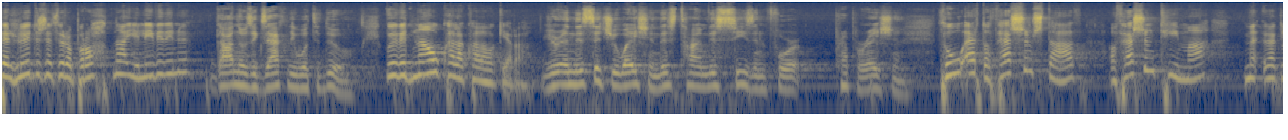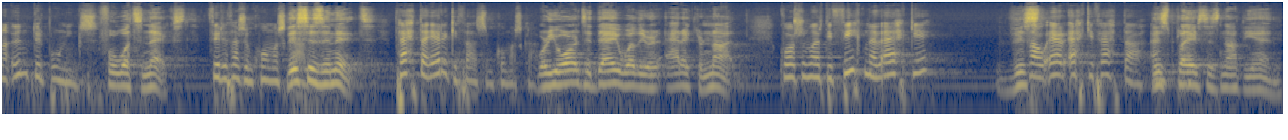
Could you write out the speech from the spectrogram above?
Þeir hluti sem þurfa að brotna í lífið þínu, God knows exactly what to do. Guð veit nákvæmlega hvað á að gera. You're in this situation, this time, this season for preparation. Þú ert á þessum stað, á þessum tíma me- vegna undirbúnings for what's next. fyrir það sem koma skal. This isn't it. Þetta er ekki það sem koma skal. Where you are today, whether you're an addict or not, Hvað sem þú ert í fíkn eða ekki, this, þá er ekki þetta. En this place is not the end.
